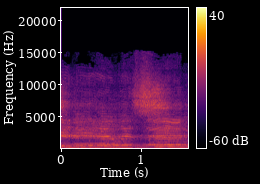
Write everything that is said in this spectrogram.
Listen, listen.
